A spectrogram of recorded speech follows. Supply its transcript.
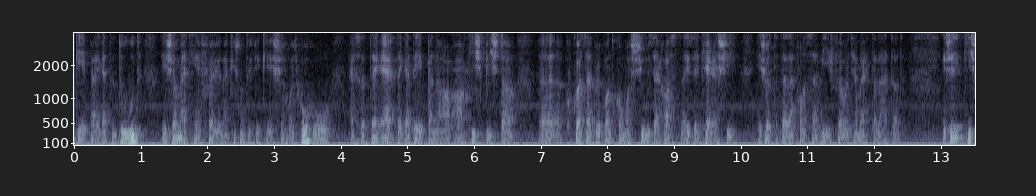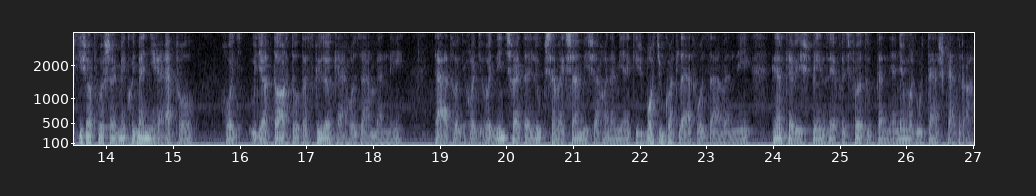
gépelget a dude, és a Mac-én följön a kis notification, hogy hoho, ezt a erteget éppen a, a kispista uh, kukaszapple.com-os user használ, ezért keresi, és ott a telefonszám hív fel, hogyha megtaláltad. és egy kis, kis apróság még, hogy mennyire Apple, hogy ugye a tartót az külön kell hozzám venni, tehát hogy, hogy, hogy nincs rajta egy luk se, meg semmi se, hanem ilyen kis batyukat lehet hozzávenni, nem kevés pénzért, hogy föl tud tenni a nyomorú táskádra.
